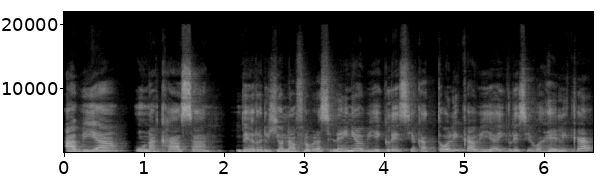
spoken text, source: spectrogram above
había una casa de religión afro-brasileña, había iglesia católica, había iglesia evangélica,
